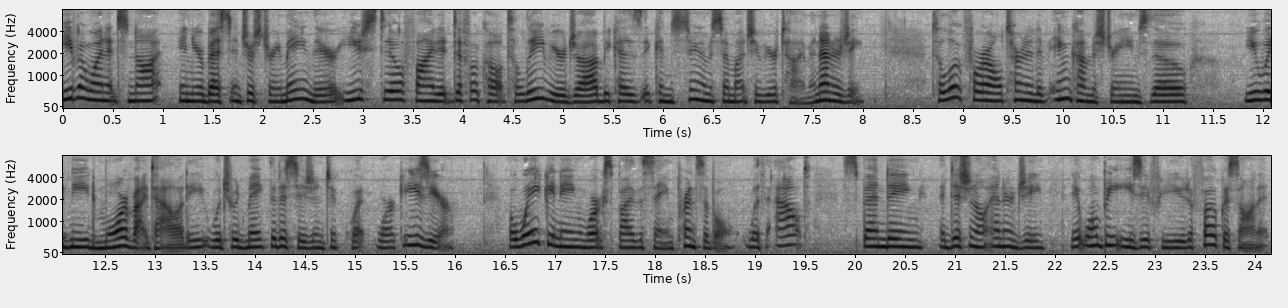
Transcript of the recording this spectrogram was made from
even when it's not in your best interest to remain there, you still find it difficult to leave your job because it consumes so much of your time and energy. To look for alternative income streams, though, you would need more vitality, which would make the decision to quit work easier. Awakening works by the same principle. Without spending additional energy, it won't be easy for you to focus on it.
